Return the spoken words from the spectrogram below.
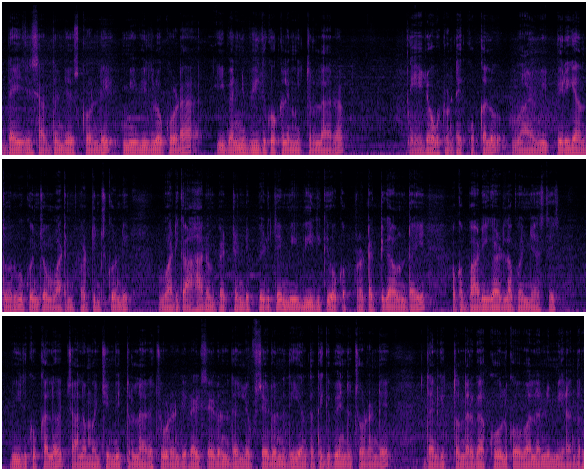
దయచేసి అర్థం చేసుకోండి. మీ వీధిలో కూడా ఇవన్నీ వీధి కుక్కలే మిత్రులారా. ఏదో ఒకటి ఉంటాయి కుక్కలు. అవి పెరిగేంతవరకు కొంచెం వాటిని పట్టించుకోండి. వాటికి ఆహారం పెట్టండి. పెడితే మీ వీధికి ఒక ప్రొటెక్ట్గా ఉంటాయి. ఒక బాడీ గార్డ్లా పనిచేస్తాయి. వీధి కుక్కలు చాలా మంచి మిత్రులారా. చూడండి రైట్ సైడ్ ఉన్నది లెఫ్ట్ సైడ్ ఉన్నది. ఎంత తగ్గిపోయిందో చూడండి. దానికి తొందరగా కోలుకోవాలని మీరందరూ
